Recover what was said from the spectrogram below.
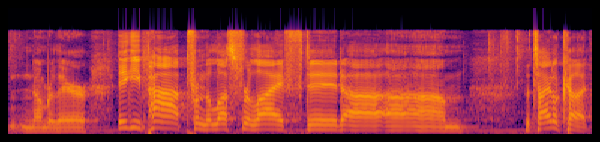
number there. Iggy Pop from the Lust for Life did uh, um, the title cut,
